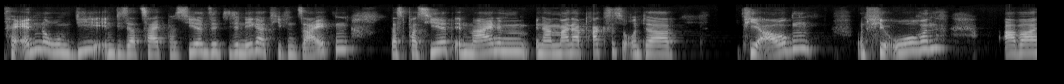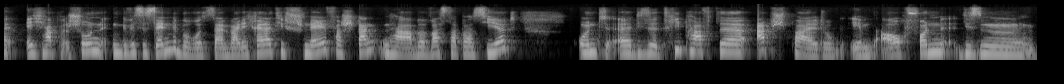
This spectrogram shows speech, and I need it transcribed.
Veränderungen, die in dieser Zeit passieren, sind diese negativen Seiten. Das passiert in meinem, in meiner Praxis unter vier Augen und vier Ohren aber ich habe schon ein gewisses Sendebewusstsein, weil ich relativ schnell verstanden habe, was da passiert. Und äh, diese triebhafte Abspaltung eben auch von diesem,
